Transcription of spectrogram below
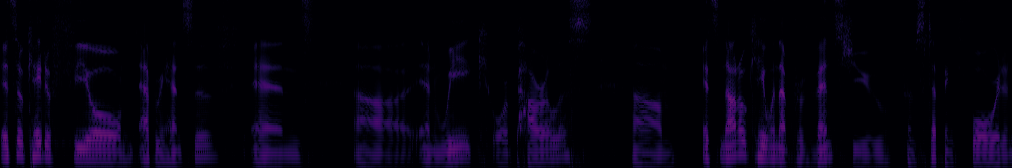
It's okay to feel apprehensive and, uh, and weak or powerless. Um, it's not okay when that prevents you from stepping forward in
